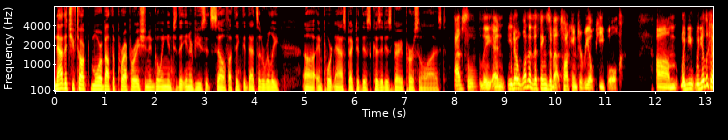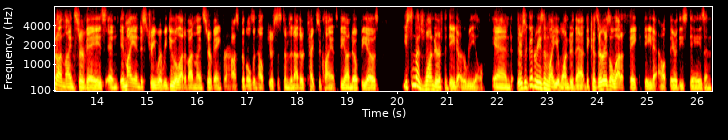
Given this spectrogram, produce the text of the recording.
now that you've talked more about the preparation and going into the interviews itself, I think that that's a really uh, important aspect of this because it is very personalized. Absolutely. And, you know, one of the things about talking to real people um, when you when you look at online surveys, and in my industry where we do a lot of online surveying for hospitals and healthcare systems and other types of clients beyond OPOs, you sometimes wonder if the data are real. And there's a good reason why you wonder that because there is a lot of fake data out there these days. And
